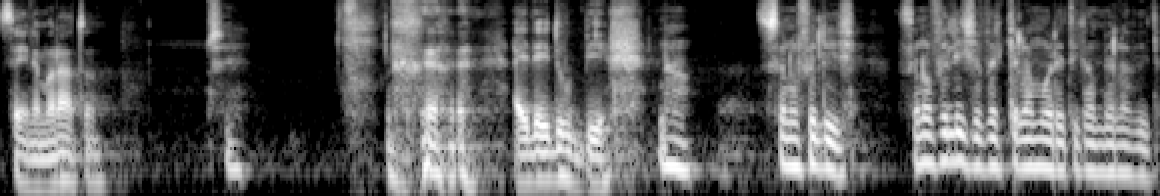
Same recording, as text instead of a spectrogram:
Sei innamorato? Sì. Hai dei dubbi? No, sono felice. Sono felice perché l'amore ti cambia la vita.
